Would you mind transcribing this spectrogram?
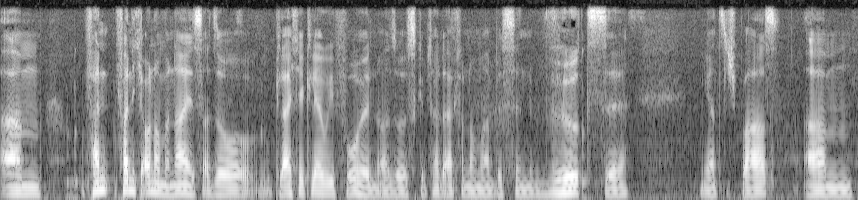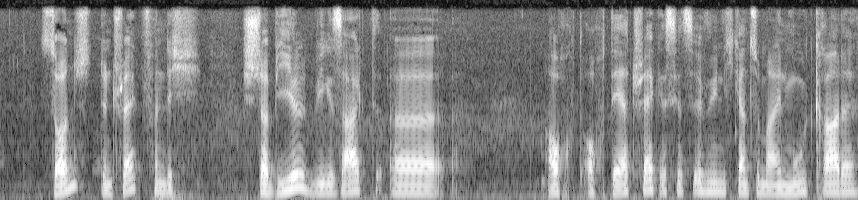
Ähm, fand, fand ich auch nochmal nice. Also gleiche Erklärung wie vorhin. Also es gibt halt einfach nochmal ein bisschen Würze. Den ganzen Spaß. Ähm, sonst, den Track fand ich stabil. Wie gesagt, äh, auch, auch der Track ist jetzt irgendwie nicht ganz so mein Mut gerade.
